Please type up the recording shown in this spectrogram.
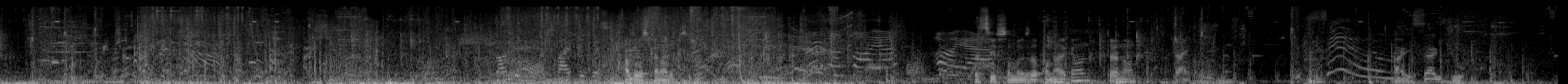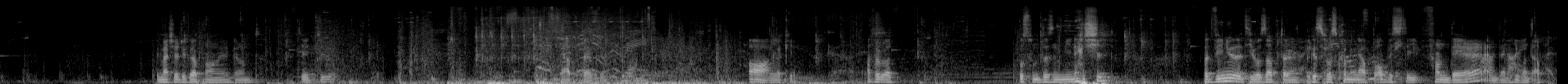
Hunter was kind of opposite. Let's see if someone is up on the high ground. They're not. I thank you. Try to go up on ground. They do. We go. Oh, lucky. I forgot. Postman doesn't mean shit. But we knew that he was up there, because he was coming up obviously from there, and then he went up.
